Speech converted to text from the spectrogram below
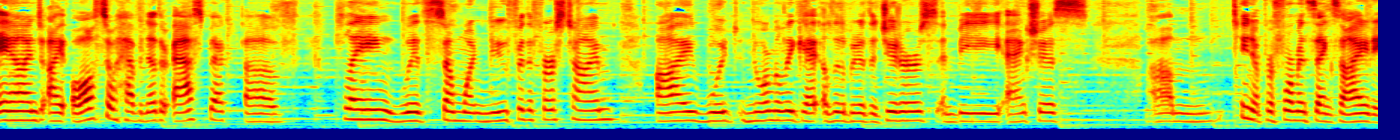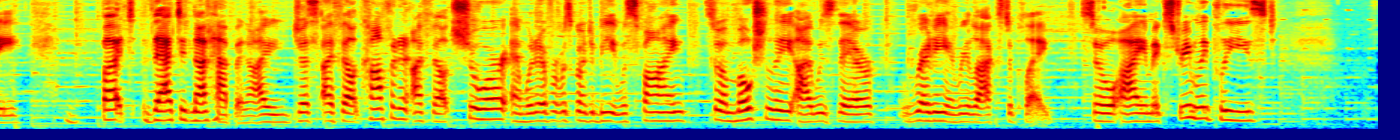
And I also have another aspect of playing with someone new for the first time. I would normally get a little bit of the jitters and be anxious, um, you know, performance anxiety. But that did not happen. I just, I felt confident, I felt sure, and whatever it was going to be, it was fine. So emotionally, I was there, ready and relaxed to play. So I am extremely pleased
